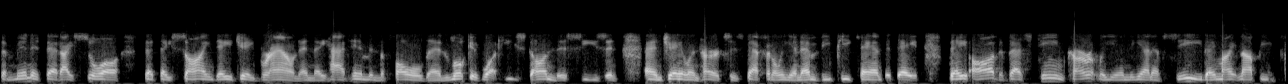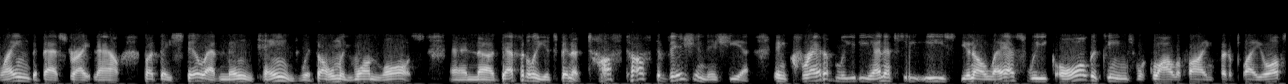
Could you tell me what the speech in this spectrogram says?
the minute that I saw that they signed A.J. Brown and they had him in the fold. And look at what he's done this season. And Jalen Hurts is definitely an MVP candidate. They are the best team currently in the NFC. They might not be playing the best right now, but they still have maintained with only one loss. And uh, definitely, it's been a tough, tough division this year. Incredibly, the NFC East, you know, last week, all the teams were qualifying for the playoffs.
